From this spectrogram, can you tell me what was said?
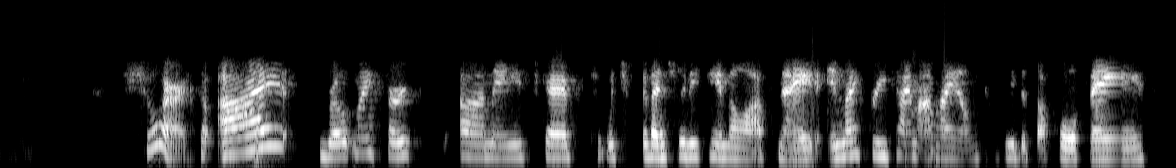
Sure. So i wrote my first uh, manuscript which eventually became the lost night in my free time on my own completed the whole thing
